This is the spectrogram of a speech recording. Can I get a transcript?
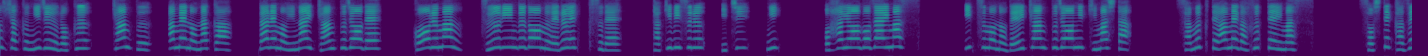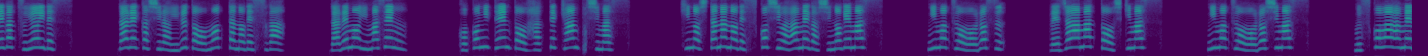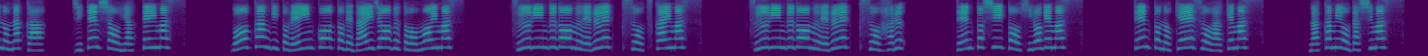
426、キャンプ、雨の中、誰もいないキャンプ場で、コールマン、ツーリングドーム LX で、焚き火する、1、2、おはようございます。いつものデイキャンプ場に来ました。寒くて雨が降っています。そして風が強いです。誰かしらいると思ったのですが、誰もいません。ここにテントを張ってキャンプします。木の下なので少しは雨がしのげます。荷物を下ろす。レジャーマットを敷きます。荷物を下ろします。息子は雨の中、自転車をやっています。防寒着とレインコートで大丈夫と思います。ツーリングドーム LX を使います。ツーリングドーム LX を貼る。テントシートを広げます。テントのケースを開けます。中身を出します。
